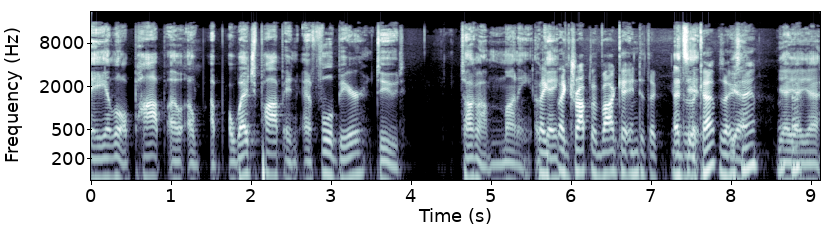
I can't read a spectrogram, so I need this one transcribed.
a, little pop, a, a, a wedge pop, and, and a full beer, dude, talk about money. Okay, Like like drop the vodka into the into That's the it. cup. Is that what yeah. you're saying? Yeah, Okay. yeah, yeah.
